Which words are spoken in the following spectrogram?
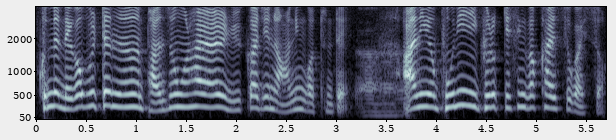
근데 내가 볼 때는 반성을 할 일까지는 아닌 것 같은데. 아, 아니면 본인이 그렇게 생각할 수가 있어.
